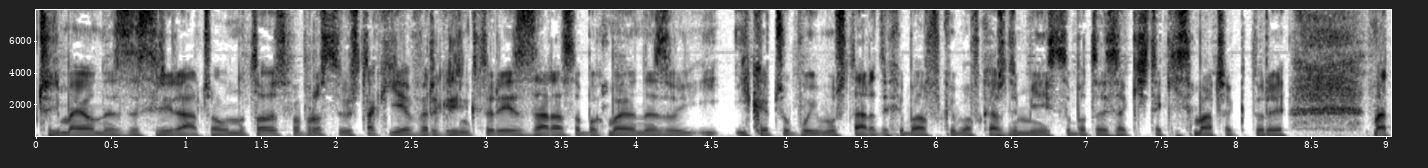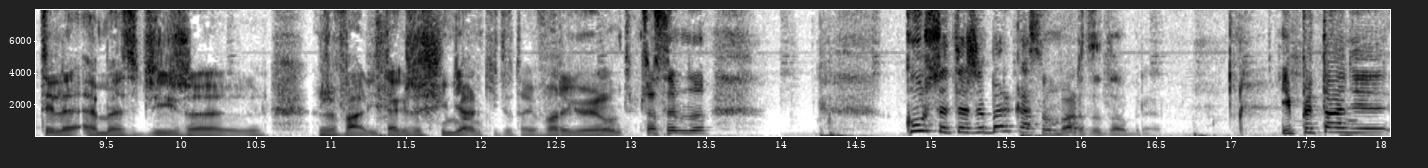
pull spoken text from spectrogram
czyli majonez ze srirachą, no to jest po prostu już taki evergreen, który jest zaraz obok majonezu i, i keczupu i musztardy chyba w, chyba w każdym miejscu, bo to jest jakiś taki smaczek, który ma tyle MSG, że, że wali, także sinianki tutaj wariują. Tymczasem no kurczę, te żeberka są bardzo dobre. I pytanie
